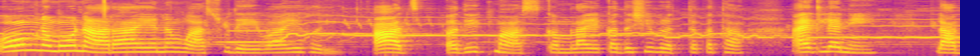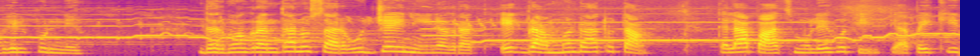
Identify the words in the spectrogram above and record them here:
ओम नमो नारायण वासुदेवाय हरी. आज अधिक मास कमला एकादशी व्रतकथा ऐकल्याने लाभेल पुण्य. धर्मग्रंथानुसार उज्जैनी नगरात एक ब्राह्मण राहत होता. त्याला पाच मुले होती. त्यापैकी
